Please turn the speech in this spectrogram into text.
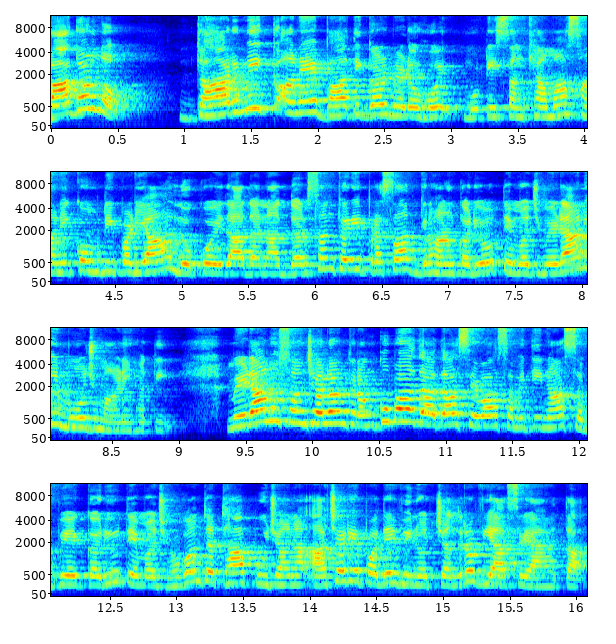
વાગડનો ધાર્મિક અને ભાતીગળ મેળો હોય. મોટી સંખ્યામાં સ્થાનિકો ઉમટી પડ્યા. લોકોએ દાદાના દર્શન કરી પ્રસાદ ગ્રહણ કર્યો તેમજ મેળાની મોજ માણી હતી. મેળાનું સંચાલન રંકુબા દાદા સેવા સમિતિના સભ્યએ કર્યું તેમજ હવન તથા પૂજાના આચાર્ય પદે વિનોદચંદ્ર વ્યાસ રહ્યા હતા.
